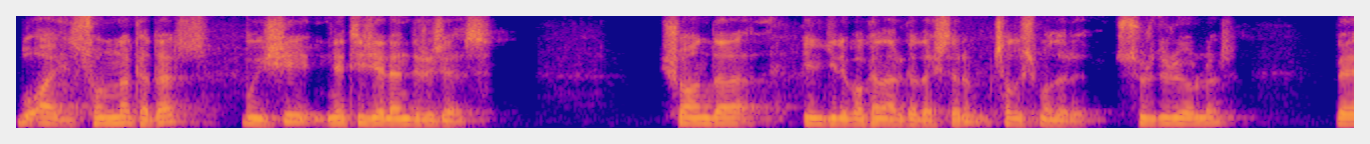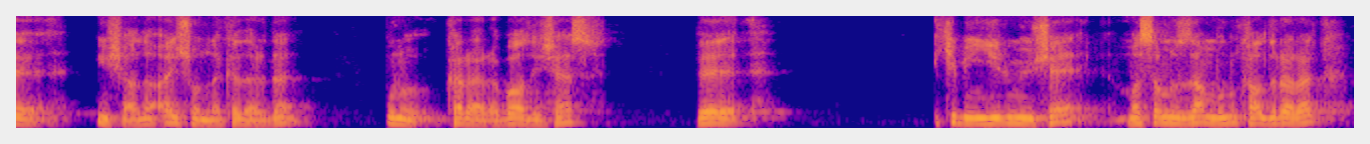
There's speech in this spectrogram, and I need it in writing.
bu ay sonuna kadar bu işi neticelendireceğiz. Şu anda ilgili bakan arkadaşlarım çalışmaları sürdürüyorlar ve inşallah ay sonuna kadar da bunu karara bağlayacağız ve 2023'e masamızdan bunu kaldırarak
